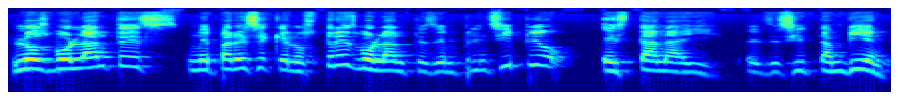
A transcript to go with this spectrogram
los volantes, me parece que los tres volantes en principio están ahí, es decir, también.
